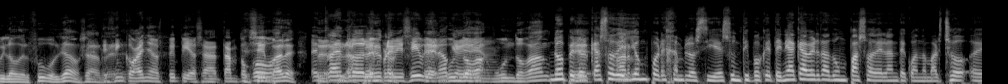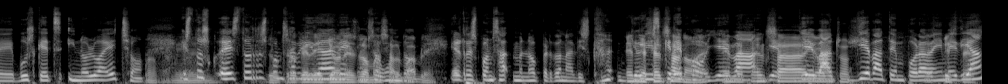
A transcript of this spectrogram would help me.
jubilado del fútbol ya. O sea, 25 años, Pipi, o sea, tampoco Sí, vale, pero- entra dentro de lo pero- imprevisible, eh, ¿no? Que- Gundogan, No, pero eh, el caso de Ar- Young, por ejemplo, sí es un tipo que tenía que haber dado un paso adelante cuando marchó eh, Busquets y no lo ha hecho. mí, esto, es, esto es yo creo que de responsabilidad de. es lo más salvable. El responsa no, perdona, disc- yo discrepo. no, ¿eh? Lleva, lleva lleva, lleva temporada y media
